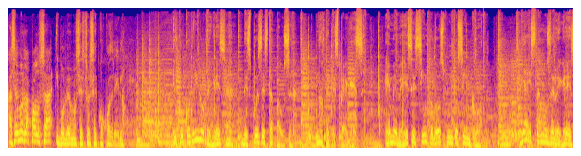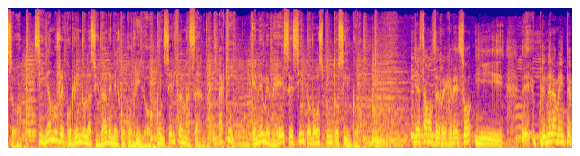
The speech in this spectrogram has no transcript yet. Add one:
Hacemos la pausa y volvemos. Esto es el cocodrilo. El cocodrilo regresa después de esta pausa. No te despegues. MBS 102.5. Ya estamos de regreso. Sigamos recorriendo la ciudad en el cocodrilo con Sergio Almazán, aquí en MBS 102.5. Ya estamos de regreso y eh, primeramente,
